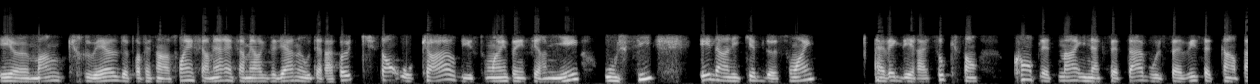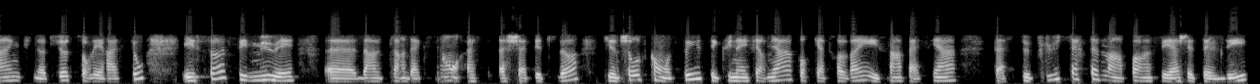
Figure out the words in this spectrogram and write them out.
et un manque cruel de professionnels en soins, infirmières, infirmières auxiliaires, néothérapeutes qui sont au cœur des soins infirmiers aussi et dans l'équipe de soins avec des ratios qui sont complètement inacceptables. Vous le savez, cette campagne puis notre lutte sur les ratios. Et ça, c'est muet euh, dans le plan d'action à, à ce chapitre-là. Puis une chose qu'on sait, c'est qu'une infirmière pour 80 et 100 patients, ça se peut plus, certainement pas en CHSLD.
